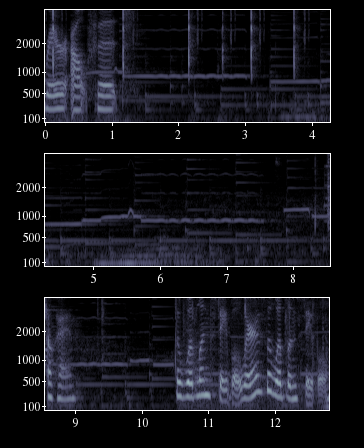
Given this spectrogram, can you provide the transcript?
Rare Outfit. Okay. The Woodland Stable. Where is the Woodland Stable?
